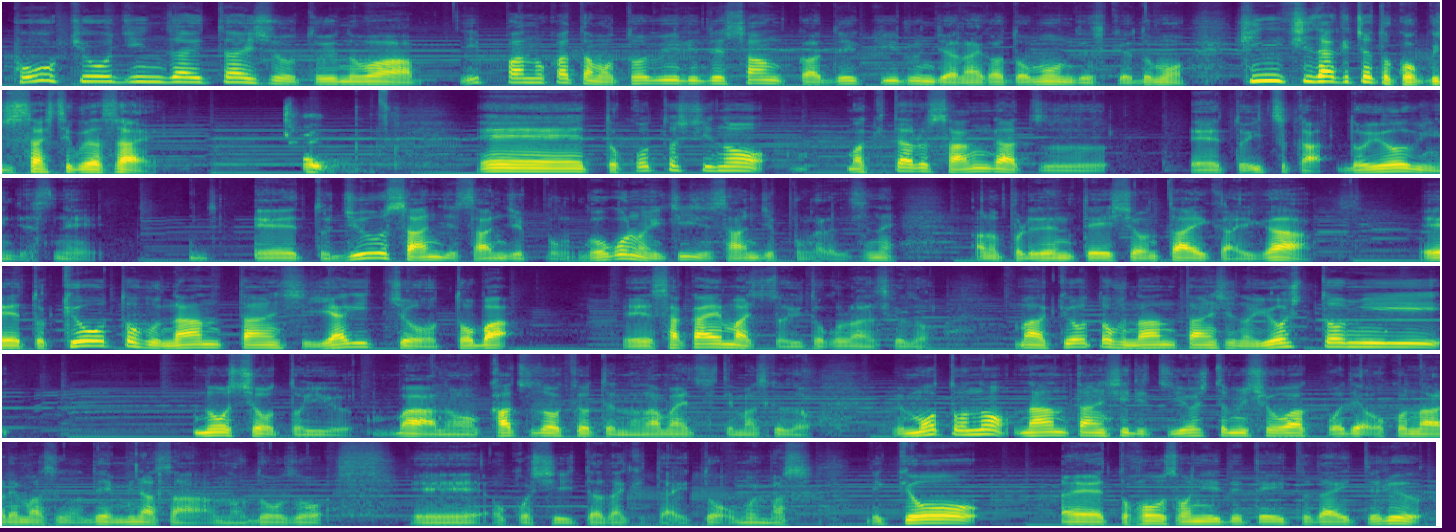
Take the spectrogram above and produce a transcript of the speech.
公共人材大賞というのは一般の方も飛び入りで参加できるんじゃないかと思うんですけれども日にちだけちょっと告知させてください。はい、えー、っと今年の、まあ、来たる3月、えー、っと5日土曜日にですねえー、と13時30分午後の1時30分からですねあのプレゼンテーション大会が、えー、と京都府南丹市八木町鳥羽えー、栄町というところなんですけど、まあ、京都府南丹市の吉富農商という、まあ、あの活動拠点の名前についてますけど元の南丹市立吉富小学校で行われますので皆さんあのどうぞ、えー、お越しいただきたいと思います。で今日、えーと、放送に出ていただいている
